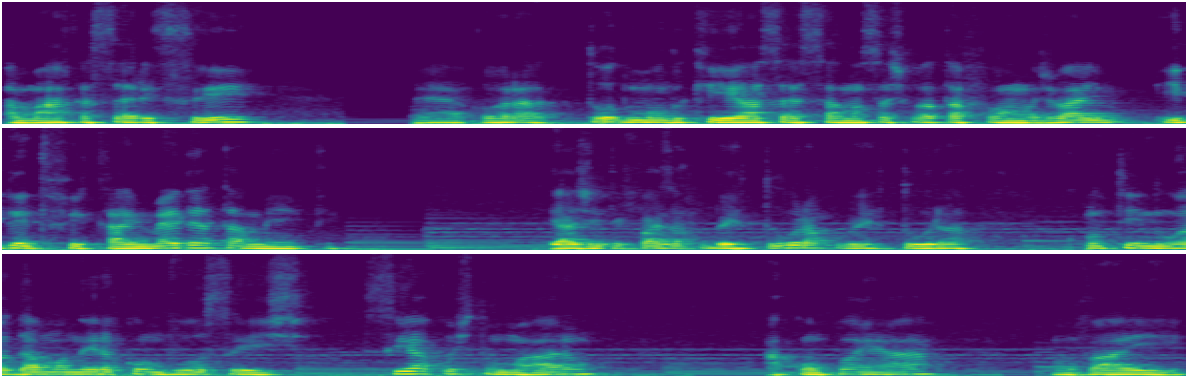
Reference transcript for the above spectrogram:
da marca Série C. É, agora todo mundo que acessar nossas plataformas vai identificar imediatamente e a gente faz a cobertura, a cobertura continua da maneira como vocês se acostumaram a acompanhar, não vai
